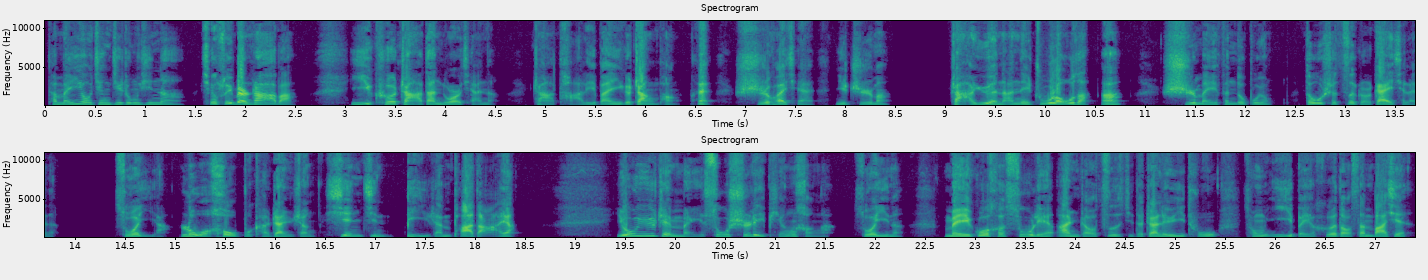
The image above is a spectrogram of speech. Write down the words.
它没有经济中心呢，请随便炸吧！一颗炸弹多少钱呢？炸塔利班一个帐篷，嘿，十块钱，你值吗？炸越南那竹楼子啊，十美分都不用，都是自个儿盖起来的。所以啊，落后不可战胜，先进必然怕打呀。由于这美苏实力平衡啊，所以呢，美国和苏联按照自己的战略意图，从易北河到三八线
